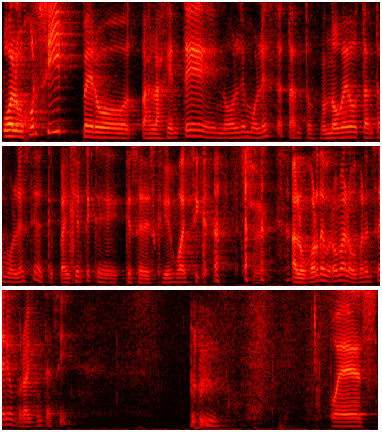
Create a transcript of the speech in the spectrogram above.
O a lo mejor sí, pero a la gente no le molesta tanto. No veo tanta molestia. Que hay gente que, que se describe white Sí. A lo mejor de broma, a lo mejor en serio, pero hay gente así. Pues.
